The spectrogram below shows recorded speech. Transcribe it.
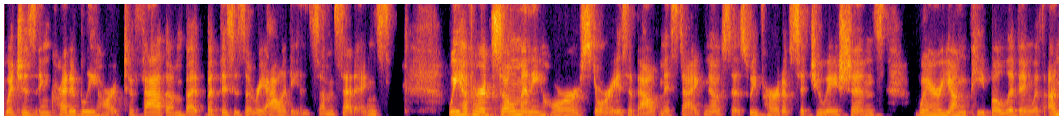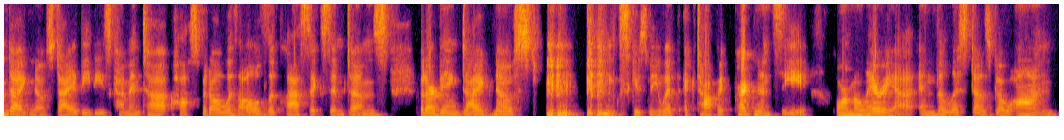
which is incredibly hard to fathom, but, but this is a reality in some settings. We have heard so many horror stories about misdiagnosis. We've heard of situations where young people living with undiagnosed diabetes come into hospital with all of the classic symptoms, but are being diagnosed, excuse me, with ectopic pregnancy or malaria, and the list does go on.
